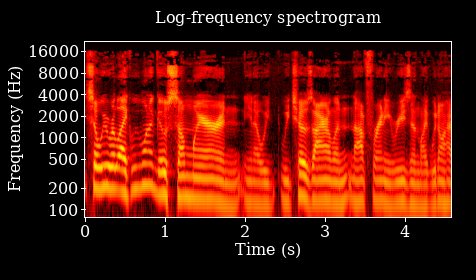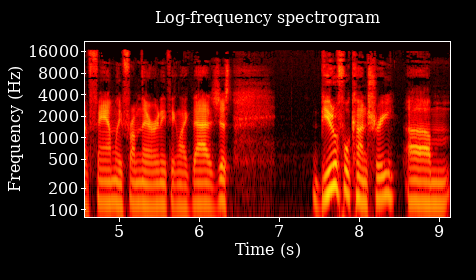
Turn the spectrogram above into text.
so we were like, we want to go somewhere, and you know, we we chose Ireland not for any reason, like we don't have family from there or anything like that. It's just beautiful country, um,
